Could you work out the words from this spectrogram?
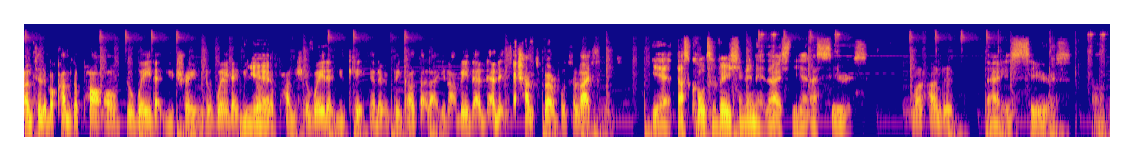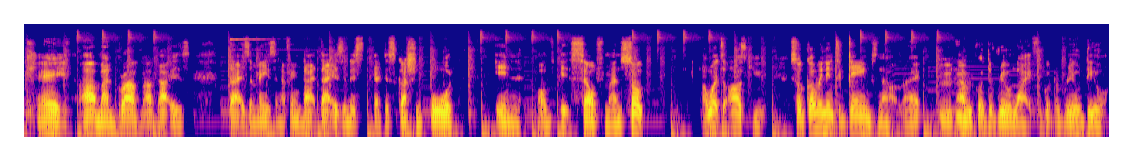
until it becomes a part of the way that you train, the way that you throw Yeah. your punch, the way that you kick, and everything else like that. You know what I mean? And and it's transferable to life. Yeah. That's cultivation, isn't it? That's yeah. That's serious. One hundred. That is serious. Okay. Ah, man, bruv, that, that is that is amazing. I think that that is a, a discussion all in of itself, man. So I want to ask you. So going into games now, right? Mm-hmm. Now we've got the real life. We've got the real deal.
